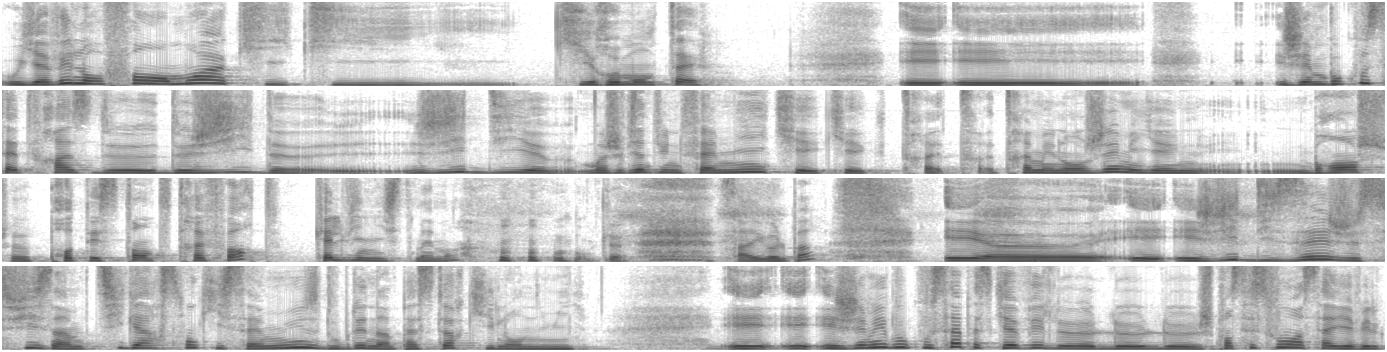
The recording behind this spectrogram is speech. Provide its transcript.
où il y avait l'enfant en moi qui, remontait. Et, j'aime beaucoup cette phrase de, Gide. Gide dit, euh, moi je viens d'une famille qui est, très, mélangée, mais il y a une, branche protestante très forte, calviniste même, hein. Donc, euh, ça rigole pas. Et, et, Gide disait, je suis un petit garçon qui s'amuse doublé d'un pasteur qui l'ennuie. Et, j'aimais beaucoup ça parce qu'il y avait le, Je pensais souvent à ça. Il y avait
